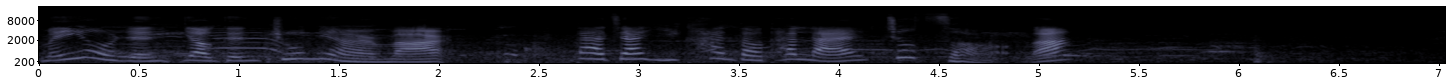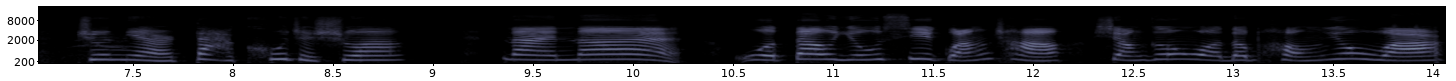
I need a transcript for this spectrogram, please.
没有人要跟朱尼尔玩，大家一看到他来就走了。朱尼尔大哭着说：“奶奶，我到游戏广场想跟我的朋友玩，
